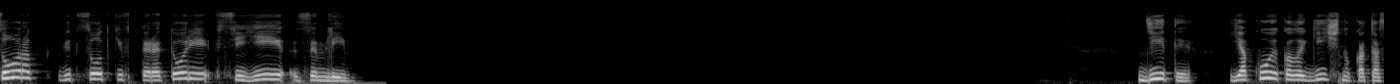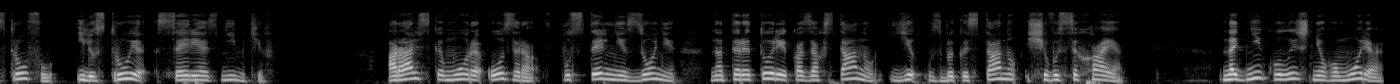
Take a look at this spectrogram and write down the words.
40% території всієї Землі. Діти, яку екологічну катастрофу ілюструє серія знімків? Аральське море озера в пустельній зоні на території Казахстану і Узбекистану, що висихає. На дні колишнього моря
